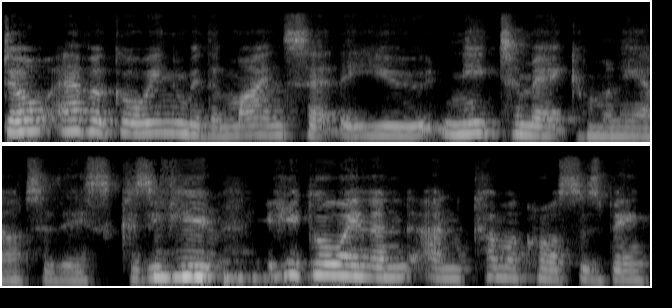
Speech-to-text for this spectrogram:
don't ever go in with the mindset that you need to make money out of this because if you mm-hmm. if you go in and, and come across as being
